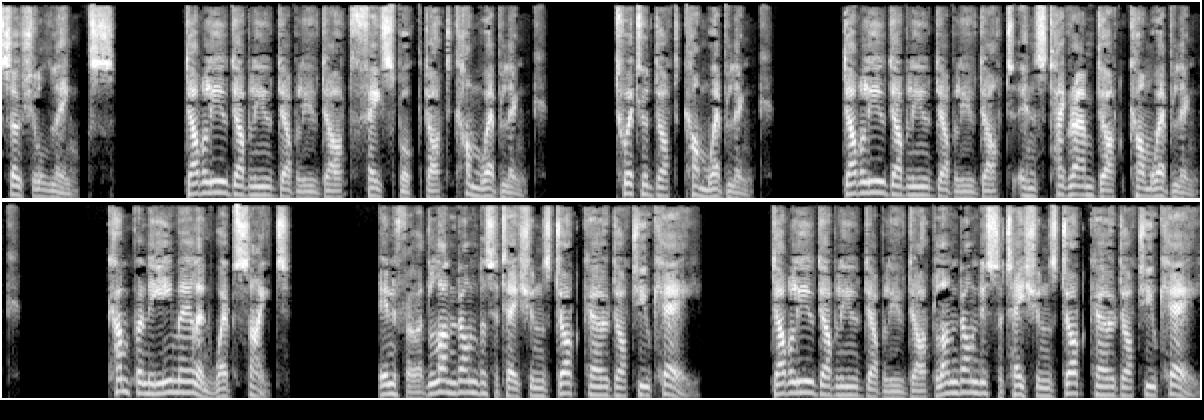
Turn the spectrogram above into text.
Social links. www.facebook.com weblink. Twitter.com weblink. www.instagram.com weblink. Company email and website. Info at londondissertations.co.uk www.londondissertations.co.uk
